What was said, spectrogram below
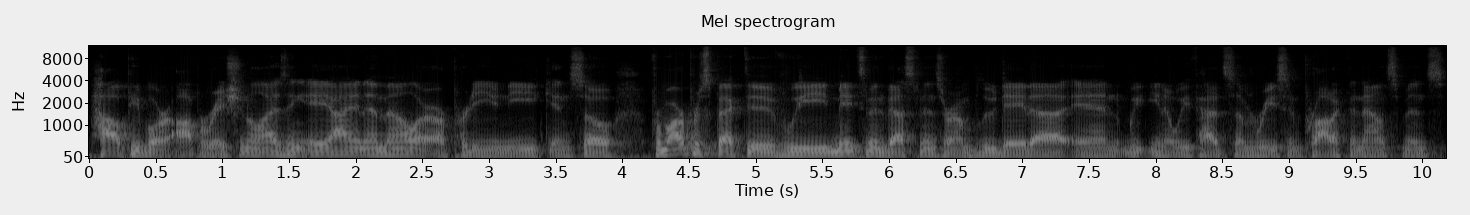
how people are operationalizing AI and ML are, are, pretty unique. And so, from our perspective, we made some investments around Blue Data, and we, you know, we've had some recent product announcements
